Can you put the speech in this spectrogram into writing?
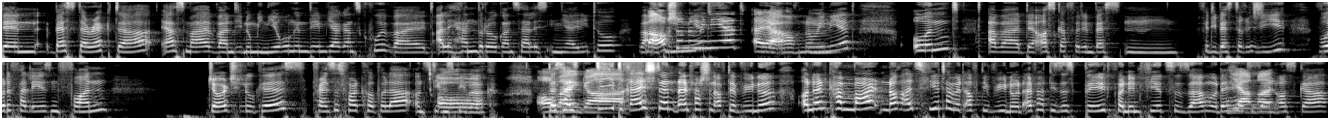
Denn Best Director, erstmal waren die Nominierungen in dem Jahr ganz cool, weil Alejandro González Iñárritu war, War auch schon nominiert? Ah war ja. auch nominiert. Und aber der Oscar für den besten, für die beste Regie wurde verlesen von George Lucas, Francis Ford Coppola und Steven Oh. Spielberg. Oh das heißt, Gott. die drei standen einfach schon auf der Bühne und dann kam Martin noch als Vierter mit auf die Bühne und einfach dieses Bild von den vier zusammen und er Ja, hätte seinen. Oscar.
